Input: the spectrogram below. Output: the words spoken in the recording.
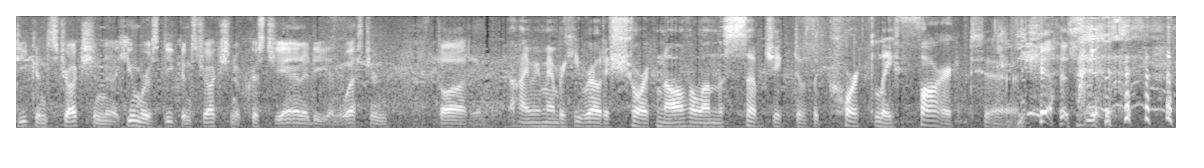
deconstruction, a humorous deconstruction of Christianity and Western thought. And I remember he wrote a short novel on the subject of the courtly fart. Uh, yes, yes.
